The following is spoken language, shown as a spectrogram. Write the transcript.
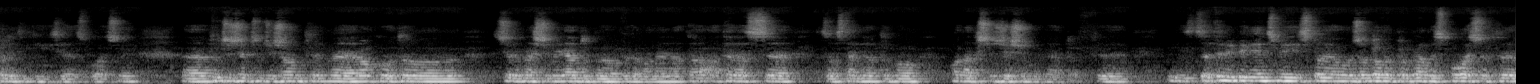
polityki społecznej. W 2010 roku to 17 miliardów było wydawane na to, a teraz za ostatni rok to było ponad 60 miliardów. I za tymi pieniędzmi stoją rządowe programy społeczne, które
